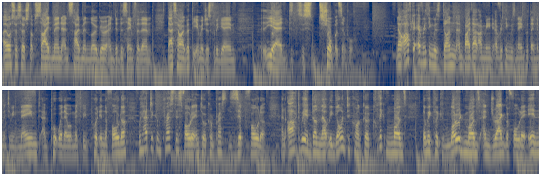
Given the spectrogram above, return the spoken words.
I also searched up Sidemen and Sidemen logo and did the same for them. That's how I got the images for the game. Uh, yeah, just short but simple. Now after everything was done, and by that I mean everything was named what they meant to be named and put where they were meant to be put in the folder, we had to compress this folder into a compressed zip folder. And after we had done that, we go into Krunker, click mods, then we click load mods and drag the folder in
